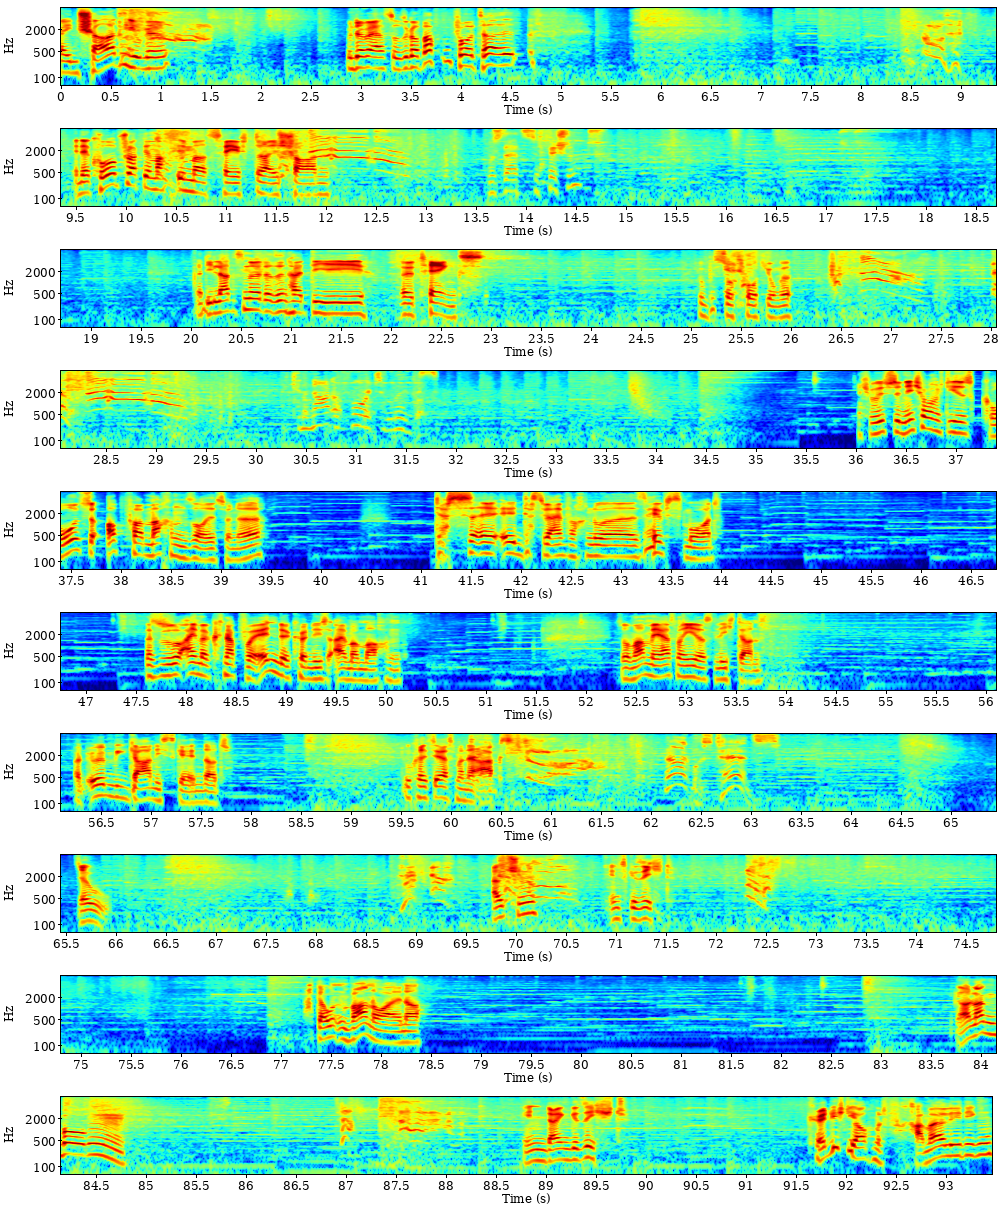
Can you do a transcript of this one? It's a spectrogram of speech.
Kein Schaden, Junge. Und dabei hast du sogar Waffenvorteil. Ja, der Korbschlag, der macht immer safe drei Schaden. Was that sufficient? Ja, die Lanzen, da sind halt die äh, Tanks. Du bist so tot, Junge. Cannot afford to lose. Ich wüsste nicht, warum ich dieses große Opfer machen sollte, ne? Das, äh, das wäre einfach nur Selbstmord. Also so einmal knapp vor Ende könnte ich es einmal machen. So, machen wir erstmal hier das Licht an. Hat irgendwie gar nichts geändert. Du kriegst erstmal eine Axt. So. Autschen ins Gesicht. Ach, da unten war noch einer. Ja, Langbogen. In dein Gesicht. Könnte ich die auch mit Flamme erledigen?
